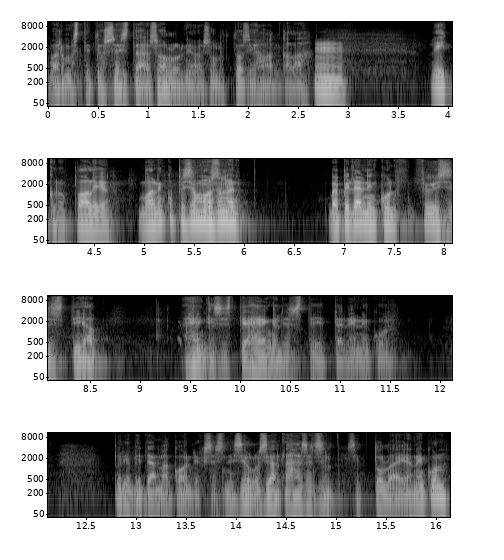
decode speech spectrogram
varmasti, että jos ei sitä olisi ollut, niin olisi ollut tosi hankalaa. Mm. liikkunut paljon. Mä oon niin kuin semmoinen, mä pidän niin kuin fyysisesti ja henkisesti ja hengellisesti itteni niin kuin pyrin pitämään kondiksessa, niin silloin sieltähän se sitten tulee. Ja niin kuin,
